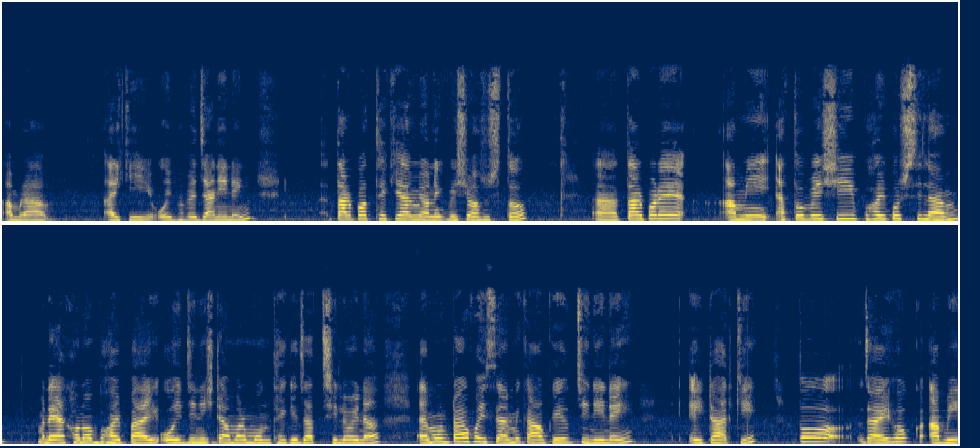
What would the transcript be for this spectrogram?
আমরা আর কি ওইভাবে জানি নাই। তারপর থেকে আমি অনেক বেশি অসুস্থ। তারপরে আমি এত বেশি ভয় করছিলাম মানে এখনও ভয় পাই, ওই জিনিসটা আমার মন থেকে যাচ্ছিলই না। এমনটাও হয়েছে, আমি কাউকে চিনি নেই, এইটা আর কি। তো যাই হোক, আমি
